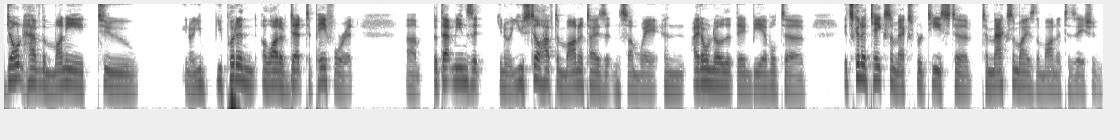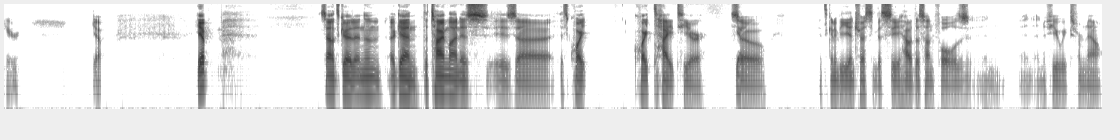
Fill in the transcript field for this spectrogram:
don't have the money to you know you you put in a lot of debt to pay for it um, but that means that you know you still have to monetize it in some way. And i don't know that they'd be able to it's going to take some expertise to to maximize the monetization here. Yep. Yep Sounds good. And then again, the timeline is is uh is quite quite tight here. So yep. it's going to be interesting to see how this unfolds in, in, in a few weeks from now.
